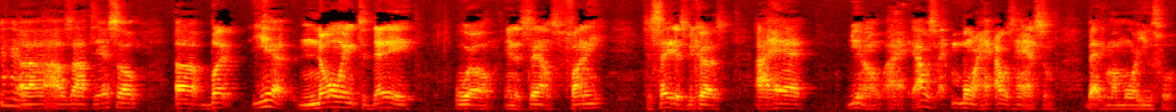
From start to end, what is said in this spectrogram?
mm-hmm. uh, I was out there. So, uh, but yeah, knowing today, well, and it sounds funny to say this because I had, you know, I I was more I was handsome back in my more youthful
